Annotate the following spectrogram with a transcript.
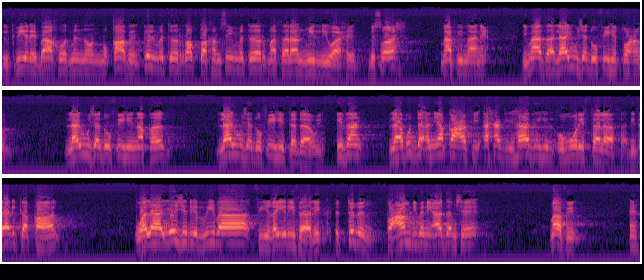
الكبيرة بأخذ منهم مقابل كل متر ربطة خمسين متر مثلا ميلي واحد بصح؟ ما في مانع. لماذا لا يوجد فيه طعم؟ لا يوجد فيه نقد؟ لا يوجد فيه تداوي. إذا لا بد أن يقع في أحد هذه الأمور الثلاثة. لذلك قال ولا يجري الربا في غير ذلك. التبن طعام لبني آدم شيء؟ ما في. إيه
